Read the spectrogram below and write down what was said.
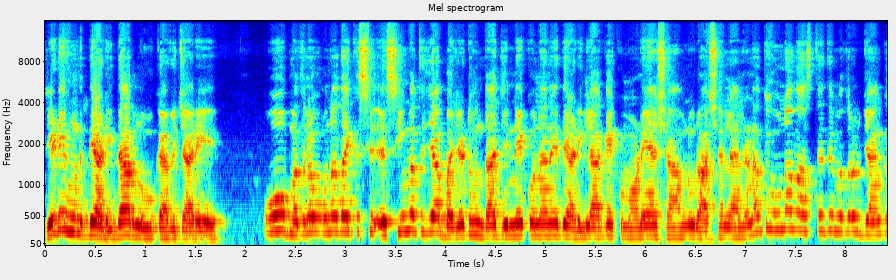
ਜਿਹੜੇ ਹੁਣ ਦਿਹਾੜੀਦਾਰ ਲੋਕ ਆ ਵਿਚਾਰੇ, ਉਹ ਮਤਲਬ ਉਹਨਾਂ ਦਾ ਇੱਕ ਸੀਮਤ ਜਿਹਾ ਬਜਟ ਹੁੰਦਾ, ਜਿੰਨੇ ਕੁ ਉਹਨਾਂ ਨੇ ਦਿਹਾੜੀ ਲਾ ਕੇ ਕਮਾਉਣੇ ਆ, ਸ਼ਾਮ ਨੂੰ ਰਾਸ਼ਨ ਲੈ ਲੈਣਾ, ਤੇ ਉਹਨਾਂ ਵਾਸਤੇ ਤੇ ਮਤਲਬ ਜੰਗ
